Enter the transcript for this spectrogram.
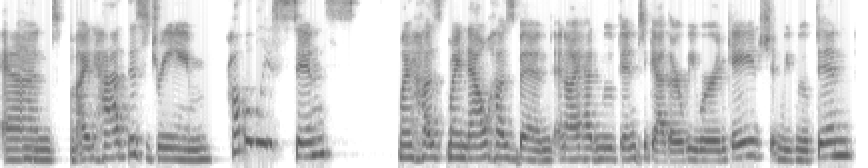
And mm. I'd had this dream probably since my husband, my now husband, and I had moved in together. We were engaged and we moved in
